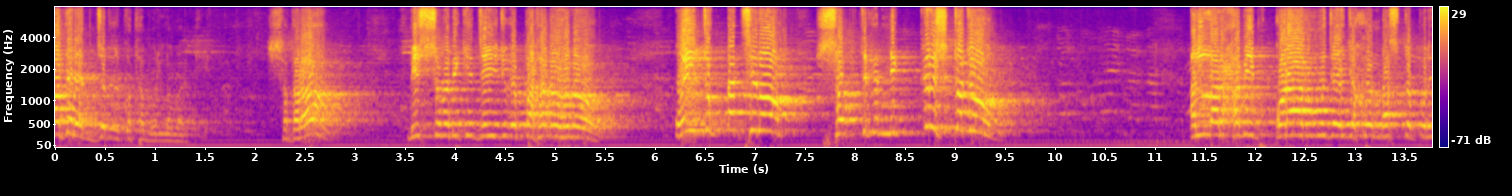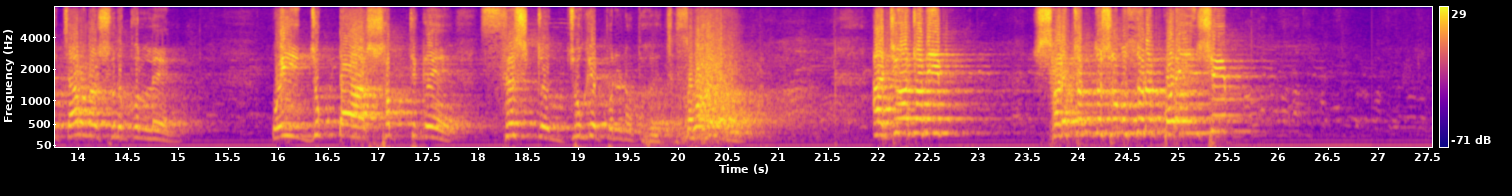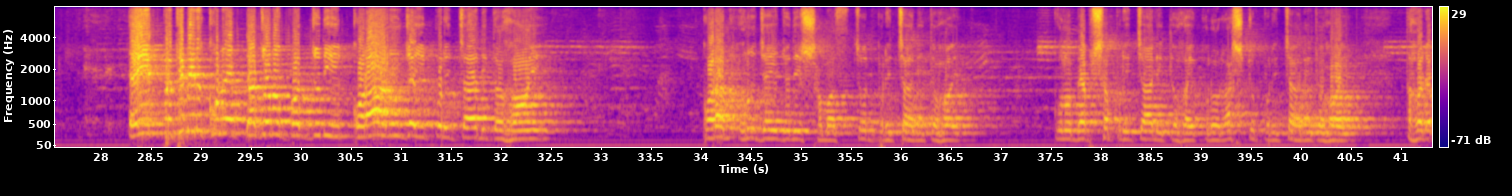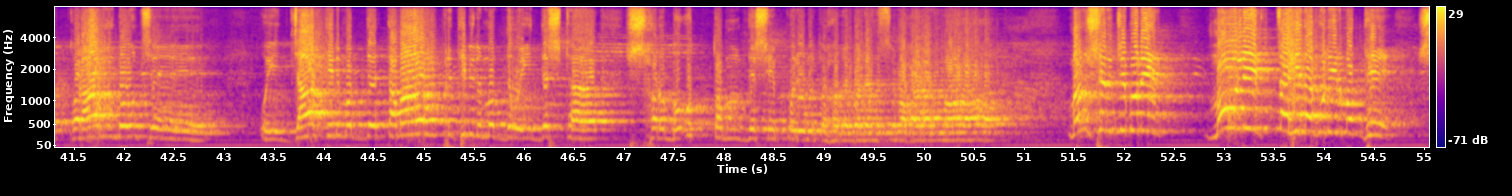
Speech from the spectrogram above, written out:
তাদের একজনের কথা বললাম আর কি। সুতরাং বিশ্বনবীকে যেই যুগে পাঠানো হলো, ওই যুগটা ছিল সব থেকে নিকৃষ্ট যুগ। আল্লাহর হাবিব কোরআন অনুযায়ী যখন রাষ্ট্র পরিচালনা শুরু করলেন, ওই যুগটা সব থেকে শ্রেষ্ঠ যুগে পরিণত হয়েছে। আজও যদি সাড়ে চোদ্দশো বছর পরে এসে এই পৃথিবীর কোন একটা জনপদ যদি কোরআন অনুযায়ী পরিচালিত হয়, কোরআন অনুযায়ী যদি সমাজ চল পরিচালিত হয়, কোনো ব্যবসা পরিচালিত হয়, কোনো রাষ্ট্র পরিচালিত হয়, তাহলে কোরআন বলছে, ওই জাতির মধ্যে তাম পৃথিবীর মধ্যে ওই দেশটা সর্বোত্তম দেশে পরিণত হবে বলেন মানুষের জীবনের মৌলিক চাহিদাগুলির মধ্যে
